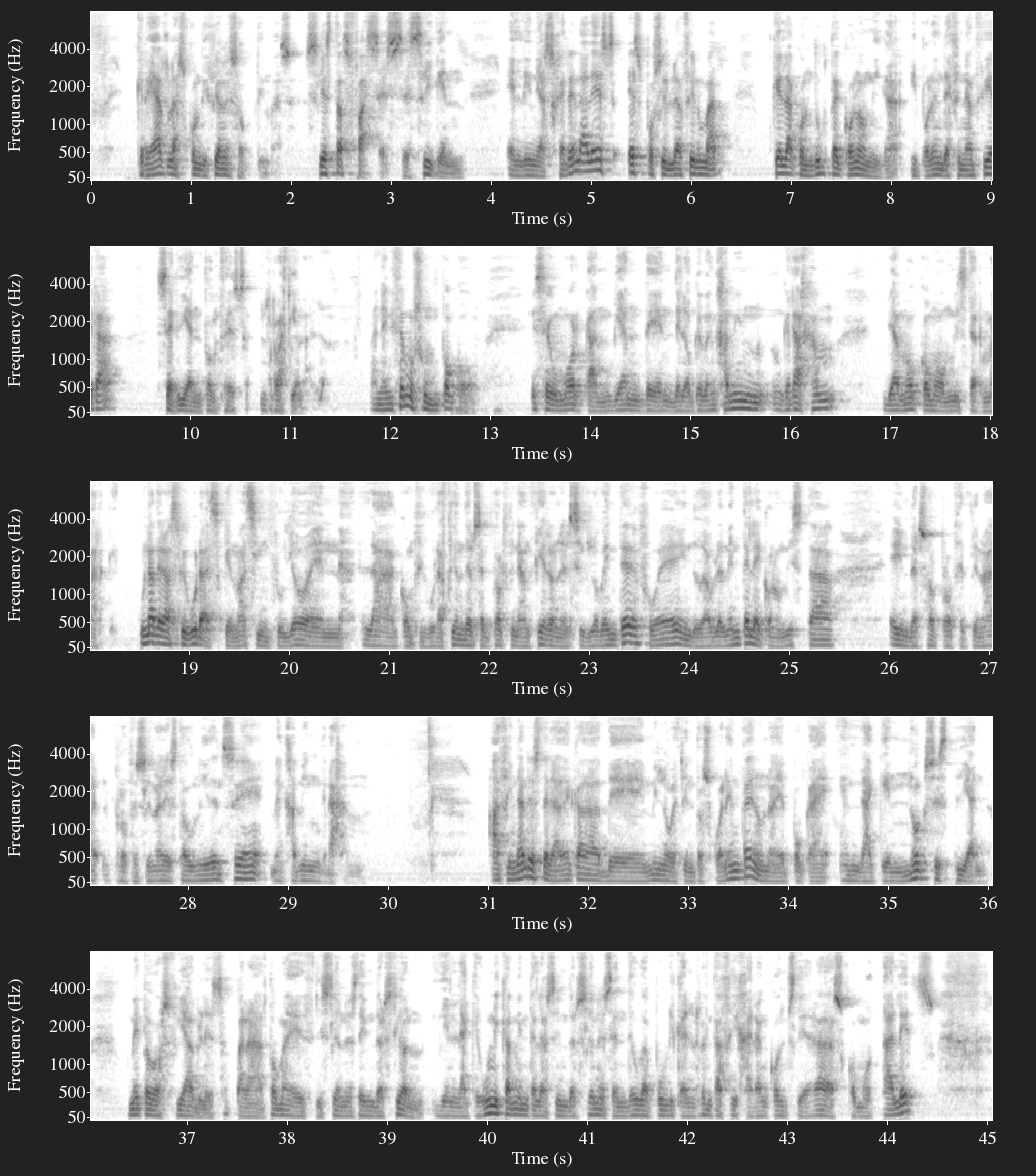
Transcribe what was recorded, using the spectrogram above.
crear las condiciones óptimas. Si estas fases se siguen En líneas generales, es posible afirmar que la conducta económica y por ende financiera sería entonces racional. Analicemos un poco ese humor cambiante de lo que Benjamin Graham llamó como Mr. Market. Una de las figuras que más influyó en la configuración del sector financiero en el siglo XX fue indudablemente el economista e inversor profesional, profesional estadounidense Benjamin Graham. A finales de la década de 1940, en una época en la que no existían métodos fiables para la toma de decisiones de inversión y en la que únicamente las inversiones en deuda pública en renta fija eran consideradas como tales,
